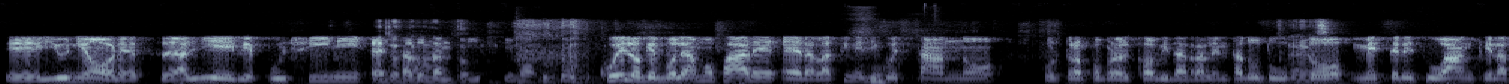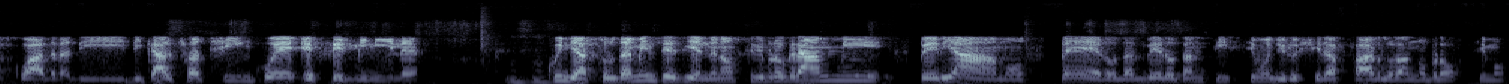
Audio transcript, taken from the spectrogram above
eh, juniores, allievi e pulcini, è già stato tanto. tantissimo. Quello che volevamo fare era alla fine di quest'anno, purtroppo però il Covid ha rallentato tutto, Eh, mettere su anche la squadra di, di calcio a 5 e femminile. Mhm. Quindi assolutamente sì, è nei nostri programmi, speriamo, spero davvero tantissimo di riuscire a farlo l'anno prossimo.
